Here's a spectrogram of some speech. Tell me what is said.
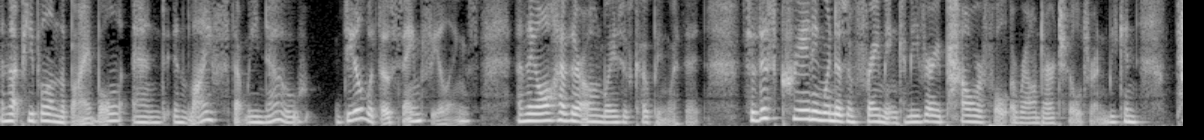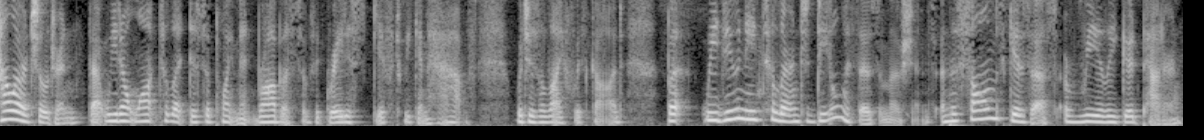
and that people in the Bible and in life that we know deal with those same feelings, and they all have their own ways of coping with it. So, this creating windows and framing can be very powerful around our children. We can tell our children that we don't want to let disappointment rob us of the greatest gift we can have, which is a life with God. But we do need to learn to deal with those emotions, and the Psalms gives us a really good pattern.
